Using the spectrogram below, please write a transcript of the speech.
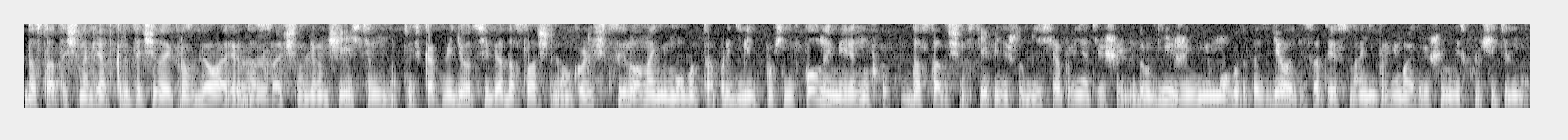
достаточно ли открыто человек разговаривает, mm-hmm. достаточно ли он честен, ну, то есть как ведет себя, достаточно ли он квалифицирован, они могут определить, пусть не в полной мере, но в, как, в достаточной степени, чтобы для себя принять решение. Другие же не могут это сделать, и, соответственно, они принимают решение исключительно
